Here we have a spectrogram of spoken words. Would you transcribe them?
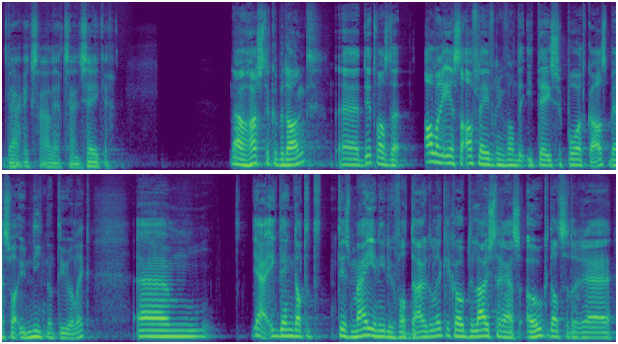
Daar extra alert zijn, zeker. Nou, hartstikke bedankt. dit was de allereerste aflevering van de IT Supportcast. Best wel uniek natuurlijk. Um, ja, ik denk dat het het is mij in ieder geval duidelijk. Ik hoop de luisteraars ook dat ze er uh,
